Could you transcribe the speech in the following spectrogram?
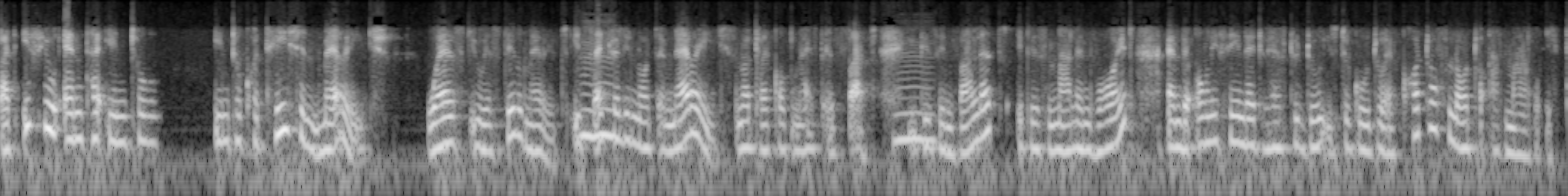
but if you enter into into quotation marriage whilst you were still married. It's mm. actually not a marriage. It's not recognized as such. It mm. is invalid. It is null and void. And the only thing that you have to do is to go to a court of law to annul it.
